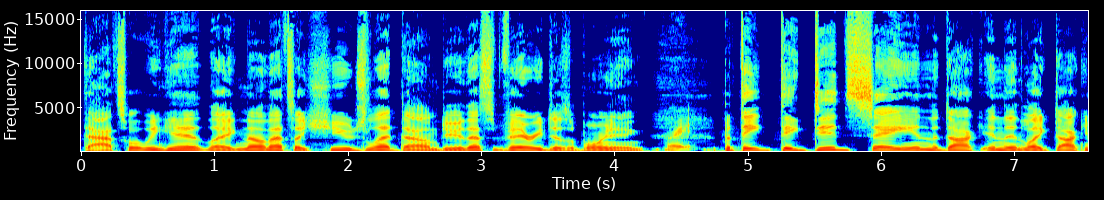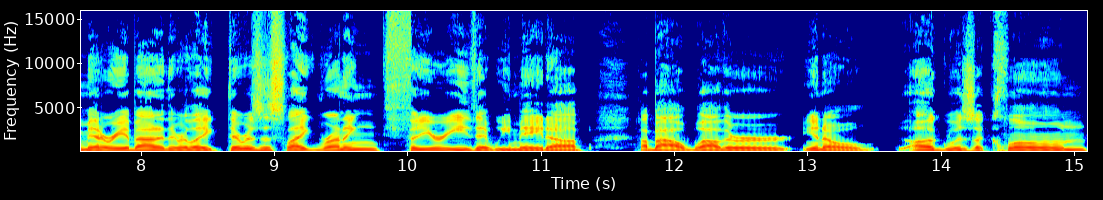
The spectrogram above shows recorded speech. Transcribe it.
that's what we get? Like, no, that's a huge letdown, dude. That's very disappointing. Right. But they, they did say in the doc, in the like documentary about it, they were like, there was this like running theory that we made up about whether, you know, Ug was a clone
